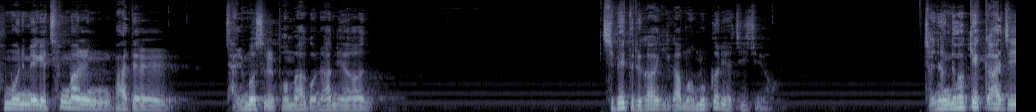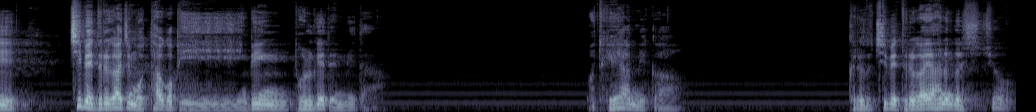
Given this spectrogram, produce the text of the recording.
부모님에게 책망받을 잘못을 범하고 나면 집에 들어가기가 머뭇거려지지요. 저녁 늦게까지 집에 들어가지 못하고 빙빙 돌게 됩니다. 어떻게 해야 합니까? 그래도 집에 들어가야 하는 것이죠.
